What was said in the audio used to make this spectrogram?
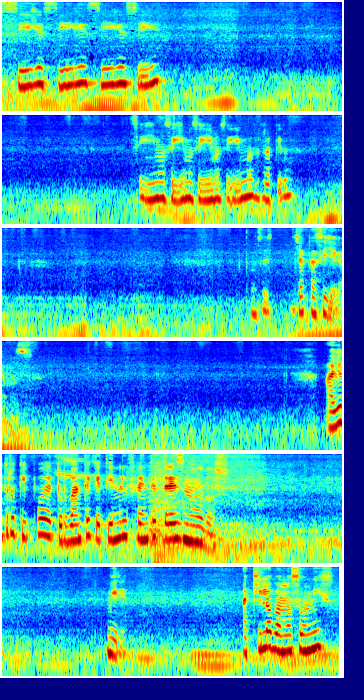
Sigue, sigue, sigue, sigue. Seguimos, seguimos, seguimos, seguimos, rápido. Entonces ya casi llegamos. Hay otro tipo de turbante que tiene el frente tres nudos. Miren, aquí lo vamos a unir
